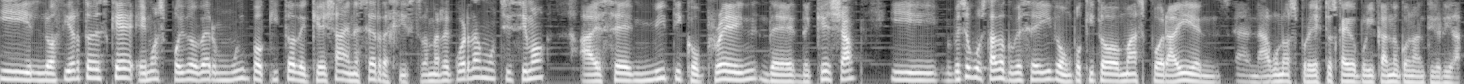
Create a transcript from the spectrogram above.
Y lo cierto es que hemos podido ver muy poquito de Kesha en ese registro. Me recuerda muchísimo a ese mítico Praying de, de Kesha y me hubiese gustado que hubiese ido un poquito más por ahí en, algunos proyectos que ha ido publicando con anterioridad.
